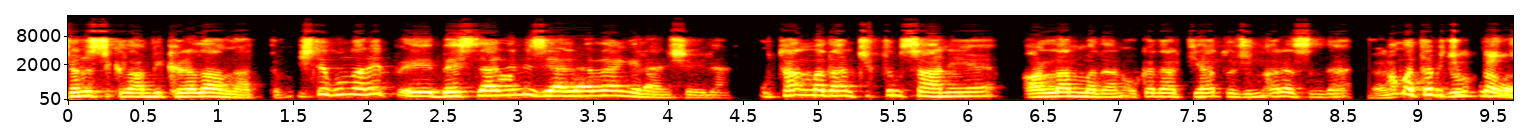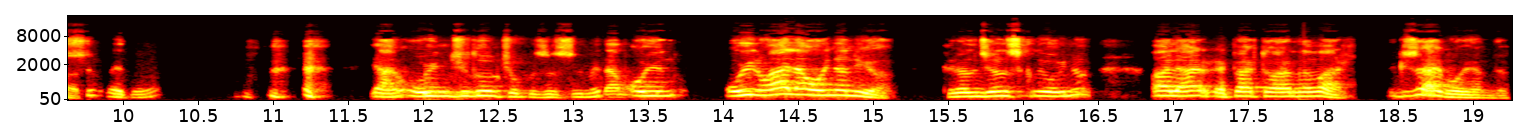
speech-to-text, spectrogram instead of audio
Canı sıkılan bir kralı anlattım. İşte bunlar hep e, beslendiğimiz yerlerden gelen şeyler. Utanmadan çıktım sahneye, arlanmadan o kadar tiyatrocunun arasında. Yani ama tabii çok uzun var. sürmedi. yani oyunculuğum çok uzun sürmedi ama oyun oyun hala oynanıyor. Kralın Canı Sıkılıyor oyunu hala repertuarda var. Güzel bir oyundu.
